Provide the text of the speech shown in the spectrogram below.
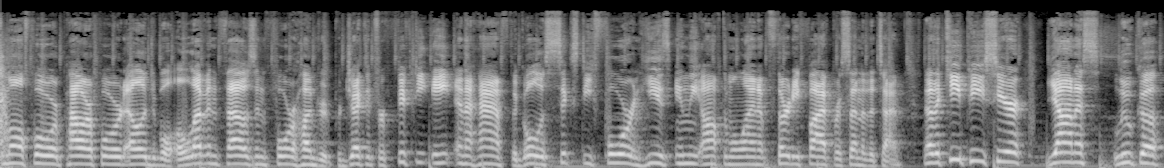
small forward, power forward eligible, 11,400, projected for 58 and a half. The goal is 64, and he is in the optimal lineup 35% of the time. Now, the key piece here Giannis, Luka,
